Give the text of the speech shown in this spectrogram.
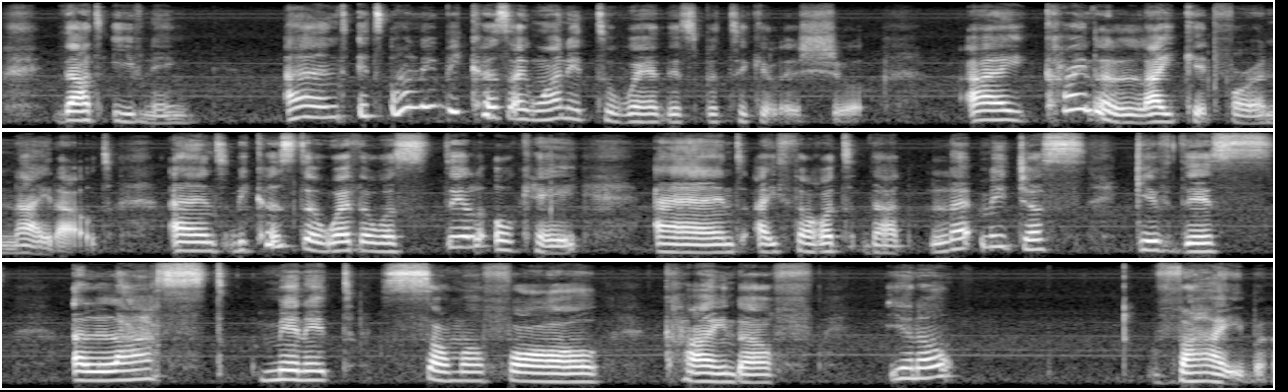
that evening. And it's only because I wanted to wear this particular shoe. I kind of like it for a night out. And because the weather was still okay, and I thought that let me just give this a last minute summer fall kind of, you know, vibe.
